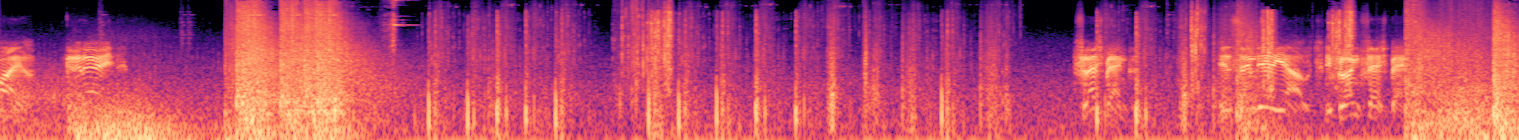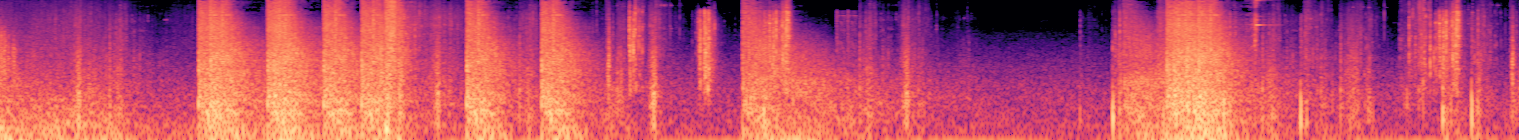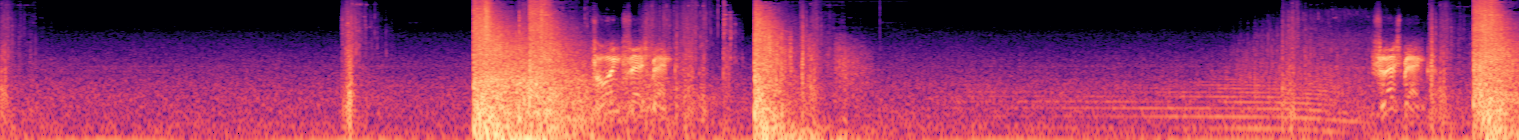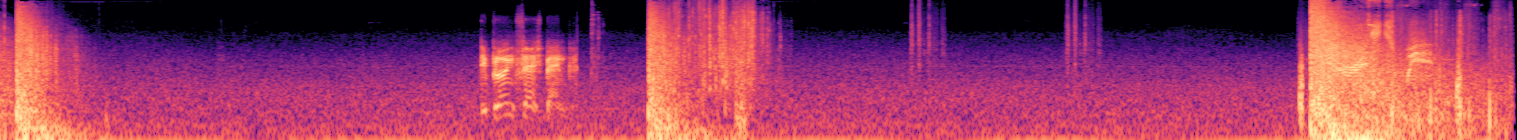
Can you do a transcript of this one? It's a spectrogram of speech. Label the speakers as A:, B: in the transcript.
A: fire. Grenade. Flashbang. Incendiary out. Deploying flashbang. Throwing flashbang. Flashbang. Deploying flashbang.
